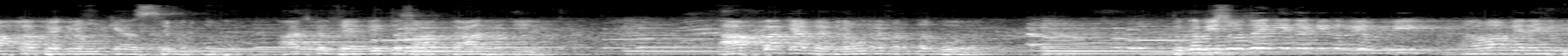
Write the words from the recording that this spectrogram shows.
आपका बैकग्राउंड क्या इससे मतलब है आजकल फैमिली तो साथ कहा रहती है? आपका क्या बैकग्राउंड है? मतलब वो है। तो कभी सोचा नहीं था कि कभी हम भी हवा में नहीं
